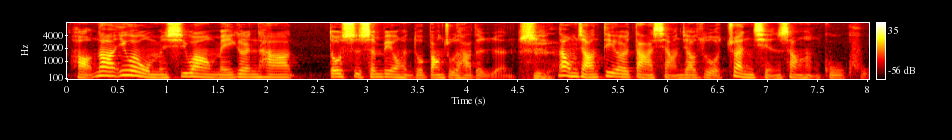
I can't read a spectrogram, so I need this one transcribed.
好，那因为我们希望每一个人他都是身边有很多帮助他的人。是。那我们讲第二大项叫做赚钱上很孤苦。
